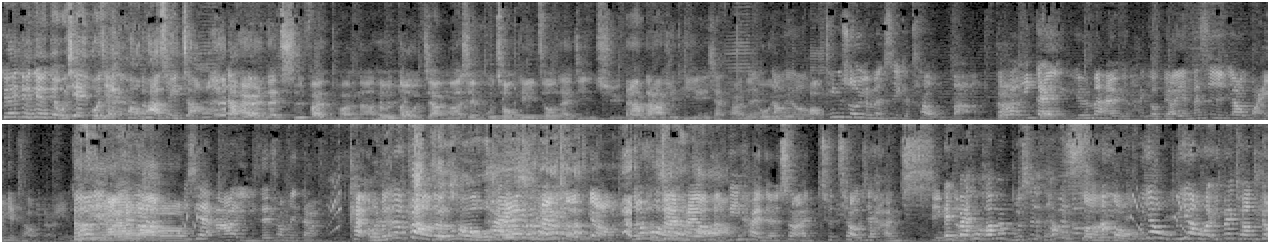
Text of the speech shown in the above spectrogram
对对对对，我现在我现在好怕睡着。然后还有人在吃饭团啊，喝豆浆啊，先补充体力之后才进去，让大家去体验一下台湾的多元文化游。听说原本是一个跳舞吧，然后应该原本还有有表演，但是要晚一点才有表演，然后所以要也有到一些阿姨在上面这样看我们那抱着头开开心。开合跳，就后来还有人上来去跳一些韩星的。哎，拜托，他们不是，他们都说啊我不要，我不要，然后一被推上去就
